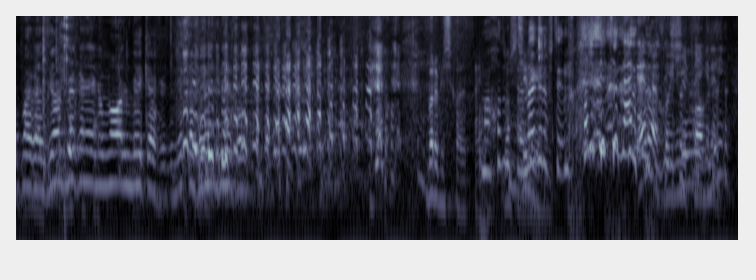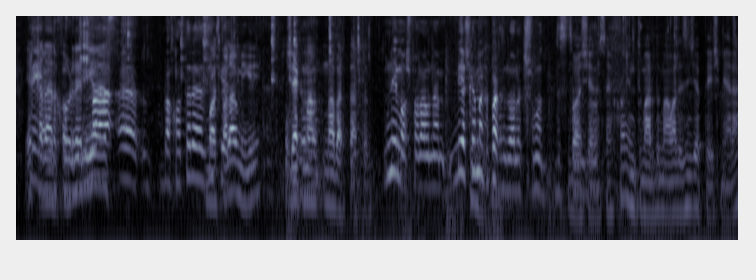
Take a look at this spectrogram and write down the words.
فقط زیاد بکنه اینو مال میکفید. برو بیش خودت خیلی ما خودم چیز نگرفتیم این خوینی قابلی اینقدر خوردنی است به خاطر از ماش اینکه پلاو می‌گیری؟ یک ما ما برات پرتم نه ماش پلاو نم. بیا کمک پرتیم حالا که شما دست باشه حسین خو این تو مردم اول از اینجا پیش میارن.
